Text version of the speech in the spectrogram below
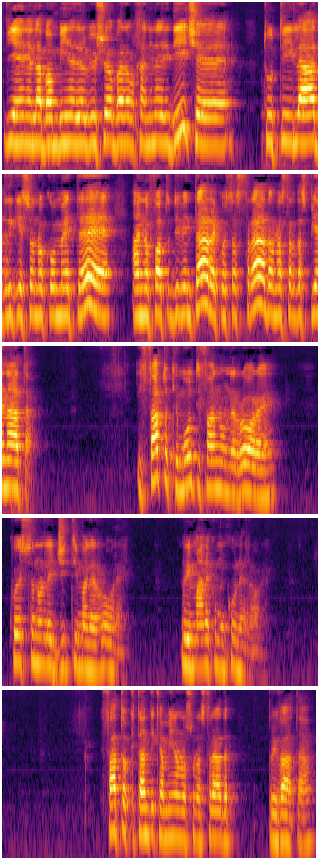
Viene la bambina del Biusho Barabhanina e dice tutti i ladri che sono come te hanno fatto diventare questa strada una strada spianata. Il fatto che molti fanno un errore questo non legittima l'errore, rimane comunque un errore. Il fatto che tanti camminano su una strada privata,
